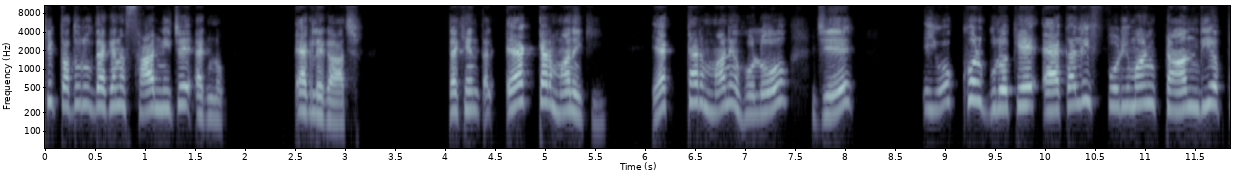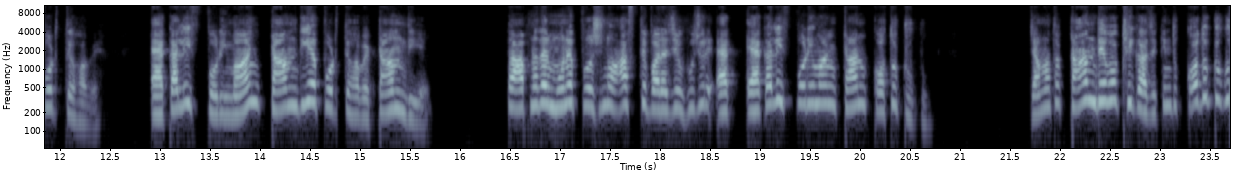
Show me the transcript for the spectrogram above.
ঠিক ততরূপ দেখেন, সার নিচেই এক এক লেখা আছে। দেখেন, তাহলে একটার মানে কি? একটার মানে হলো যে, এই অক্ষরগুলোকে একালিফ পরিমাণ টান দিয়ে পড়তে হবে। একালিফ পরিমাণ টান দিয়ে পড়তে হবে, টান দিয়ে। তা আপনাদের মনে প্রশ্ন আসতে পারে যে, হুজুর, এক, একালিফ পরিমাণ টান কতটুকু? যে আমরা তো টান দেবো, ঠিক আছে, কিন্তু কতটুকু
